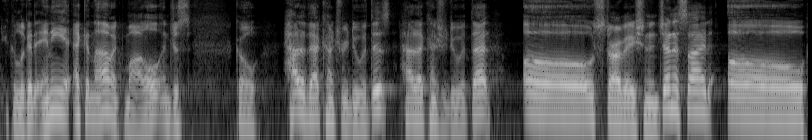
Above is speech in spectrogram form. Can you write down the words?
You can look at any economic model and just go, how did that country do with this? How did that country do with that? Oh, starvation and genocide. Oh,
